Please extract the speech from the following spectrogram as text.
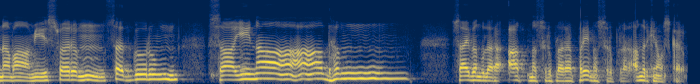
నమామీశ్వరం సద్గురుం సాయినాథం. సాయి బంధులారా ఆత్మస్వరూపులారా ప్రేమస్వరూపులారా అందరికీ నమస్కారం.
